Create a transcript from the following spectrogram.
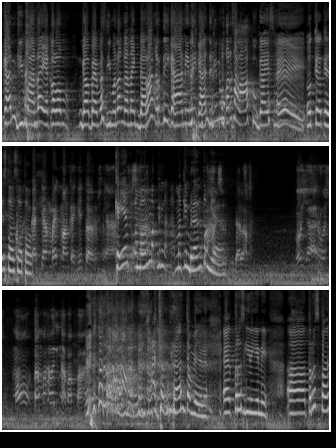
kan gimana ya kalau nggak PMS gimana nggak naik darah ngerti kan ini kan jadi ini bukan salah aku guys hey Oke oke stop stop. stop. Komunikasi yang baik memang kayak gitu harusnya. Kayaknya lama-lama makin makin berantem ya. bahas lebih dalam. Oh iya harus. Mau tambah lagi nggak apa-apa. Ajak berantem ya. Daniel. Eh terus gini gini. Eh, terus pas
